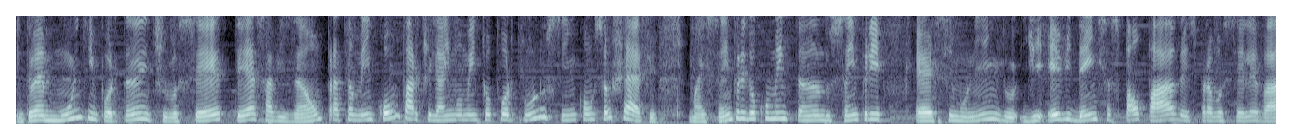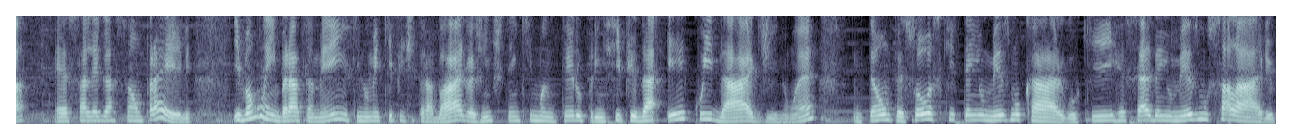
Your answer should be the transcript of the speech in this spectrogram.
Então é muito importante você ter essa visão para também compartilhar em momento oportuno, sim, com o seu chefe, mas sempre documentando, sempre é, se munindo de evidências palpáveis para você levar essa alegação para ele. E vamos lembrar também que numa equipe de trabalho a gente tem que manter o princípio da equidade, não é? Então, pessoas que têm o mesmo cargo, que recebem o mesmo salário,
